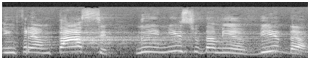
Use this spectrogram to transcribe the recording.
enfrentasse no início da minha vida,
